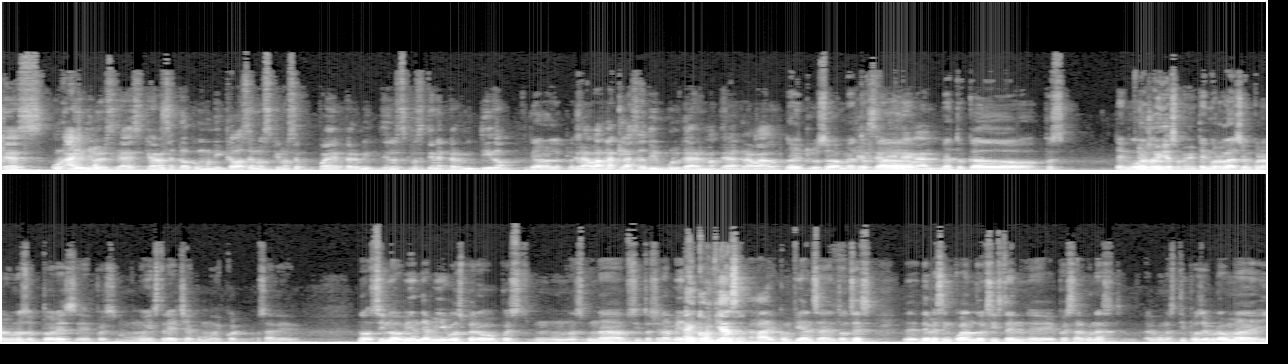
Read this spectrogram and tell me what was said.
es... un- hay universidades que ahora han sacado comunicados en los que no se puede permitir, en los que no se tiene permitido Grabar la clase. grabar la clase o divulgar el material grabado. No, incluso me ha tocado, me ha tocado, pues, tengo, no eso, ¿eh? tengo relación con algunos doctores, eh, pues, muy estrecha, como de, o sea, de, no, si no bien de amigos, pero, pues, un- una, una situación amena. Hay ¿no? confianza. Ajá, hay confianza, entonces, de, de vez en cuando existen, eh, pues, algunas, algunos tipos de broma y,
